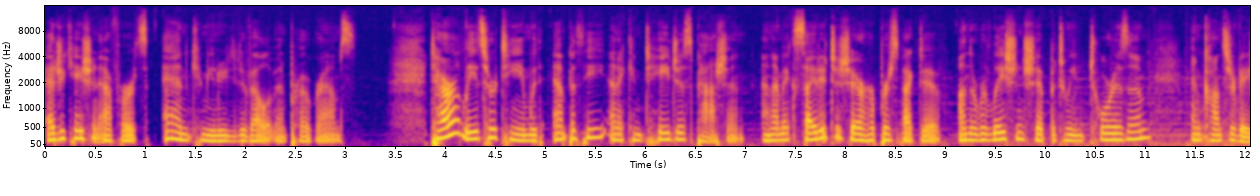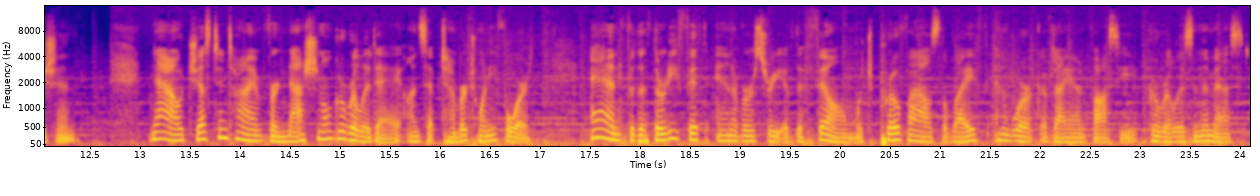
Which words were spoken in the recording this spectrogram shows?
education efforts, and community development programs. Tara leads her team with empathy and a contagious passion, and I'm excited to share her perspective on the relationship between tourism and conservation. Now, just in time for National Gorilla Day on September 24th, and for the 35th anniversary of the film, which profiles the life and work of Dian Fossey, Gorillas in the Mist,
